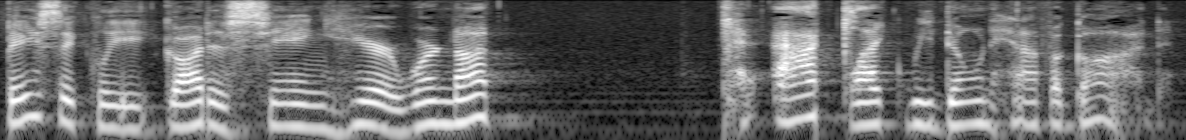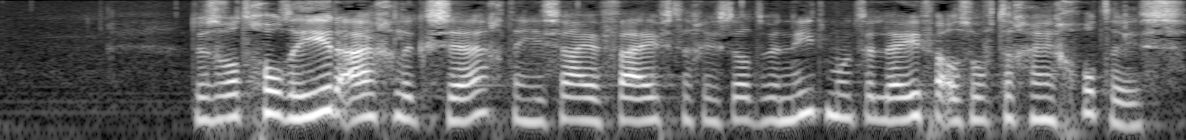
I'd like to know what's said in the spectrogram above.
basically, God is saying here, we're not to act like we don't have a God. Dus wat God hier eigenlijk zegt in Jesaja 50 is dat we niet moeten leven alsof er geen God is.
